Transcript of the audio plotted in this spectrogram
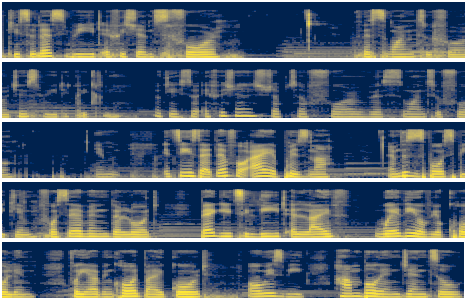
Okay, so let's read Ephesians 4, verse 1 to 4. Just read it quickly. Okay, so Ephesians chapter 4, verse 1 to 4. Um, it says that, therefore, I, a prisoner, and this is Paul speaking, for serving the Lord, beg you to lead a life worthy of your calling, for you have been called by God. Always be humble and gentle,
